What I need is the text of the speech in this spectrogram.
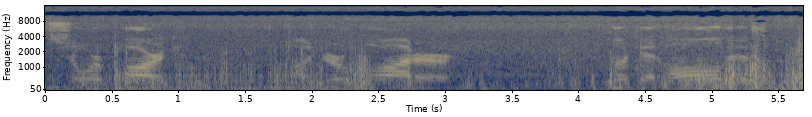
North Shore Park underwater. Look at all this.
